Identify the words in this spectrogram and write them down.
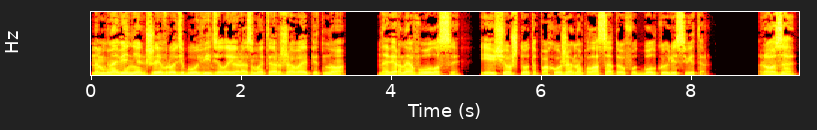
На мгновение Джей вроде бы увидел ее, размытое ржавое пятно, наверное, волосы и еще что-то, похожее на полосатую футболку или свитер. «Роза?»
